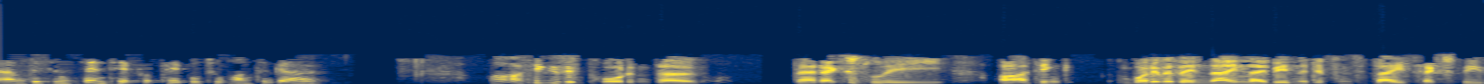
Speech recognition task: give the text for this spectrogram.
um, disincentive for people to want to go. I think it's important though that actually, I think whatever their name may be in the different states, actually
